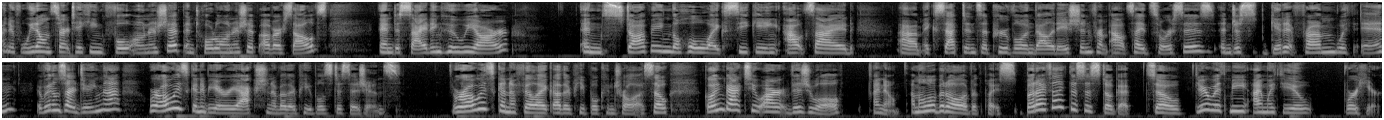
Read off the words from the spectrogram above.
And if we don't start taking full ownership and total ownership of ourselves and deciding who we are and stopping the whole like seeking outside um, acceptance, approval, and validation from outside sources and just get it from within, if we don't start doing that, we're always going to be a reaction of other people's decisions. We're always going to feel like other people control us. So, going back to our visual, I know I'm a little bit all over the place, but I feel like this is still good. So, you're with me, I'm with you, we're here.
